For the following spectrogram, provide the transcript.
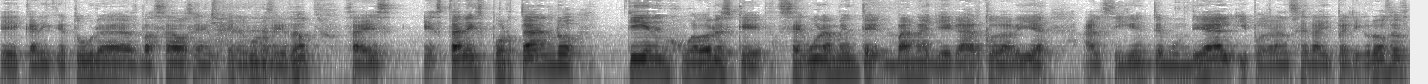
eh, caricaturas basadas en, en algunos de ellos, ¿no? O sea, es, están exportando, tienen jugadores que seguramente van a llegar todavía al siguiente mundial y podrán ser ahí peligrosos.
